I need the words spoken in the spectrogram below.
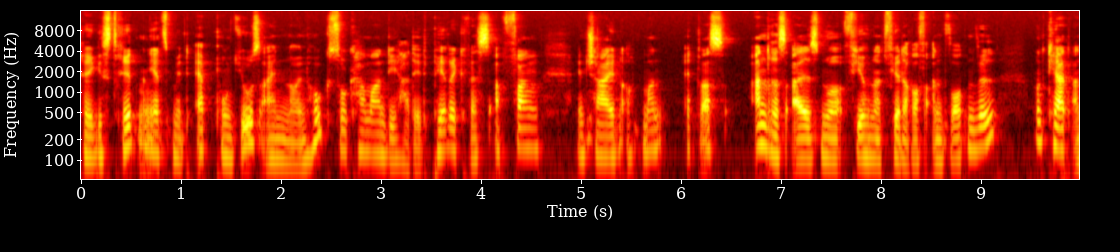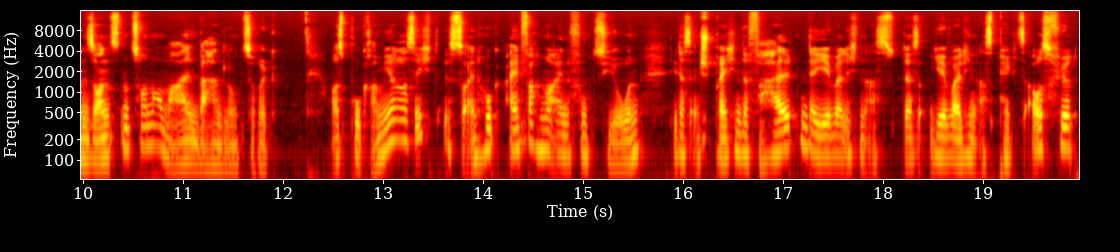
Registriert man jetzt mit app.use einen neuen Hook, so kann man die HTTP-Requests abfangen, entscheiden, ob man etwas anderes als nur 404 darauf antworten will und kehrt ansonsten zur normalen Behandlung zurück. Aus Programmierersicht ist so ein Hook einfach nur eine Funktion, die das entsprechende Verhalten der jeweiligen As des jeweiligen Aspekts ausführt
